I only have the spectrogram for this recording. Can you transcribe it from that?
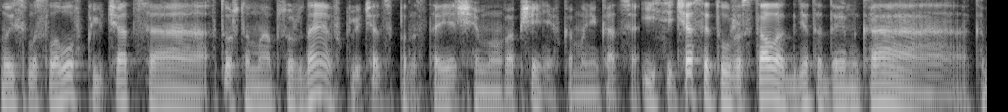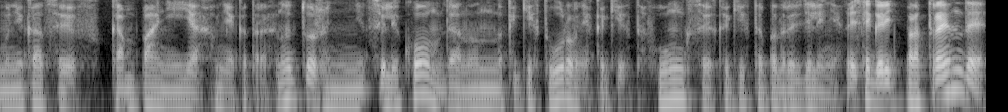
но и смыслово включаться в то, что мы обсуждаем, включаться по-настоящему в общение, в коммуникацию. И сейчас это уже стало где-то ДНК коммуникации в компаниях в некоторых. Ну, тоже не целиком, да, но на каких-то уровнях, каких-то функциях, каких-то подразделениях. Если говорить про тренды,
